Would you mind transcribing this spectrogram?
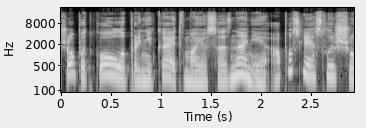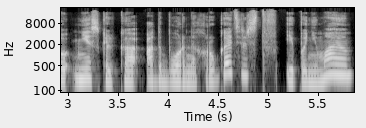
Шепот Коула проникает в мое сознание, а после я слышу несколько отборных ругательств и понимаю,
